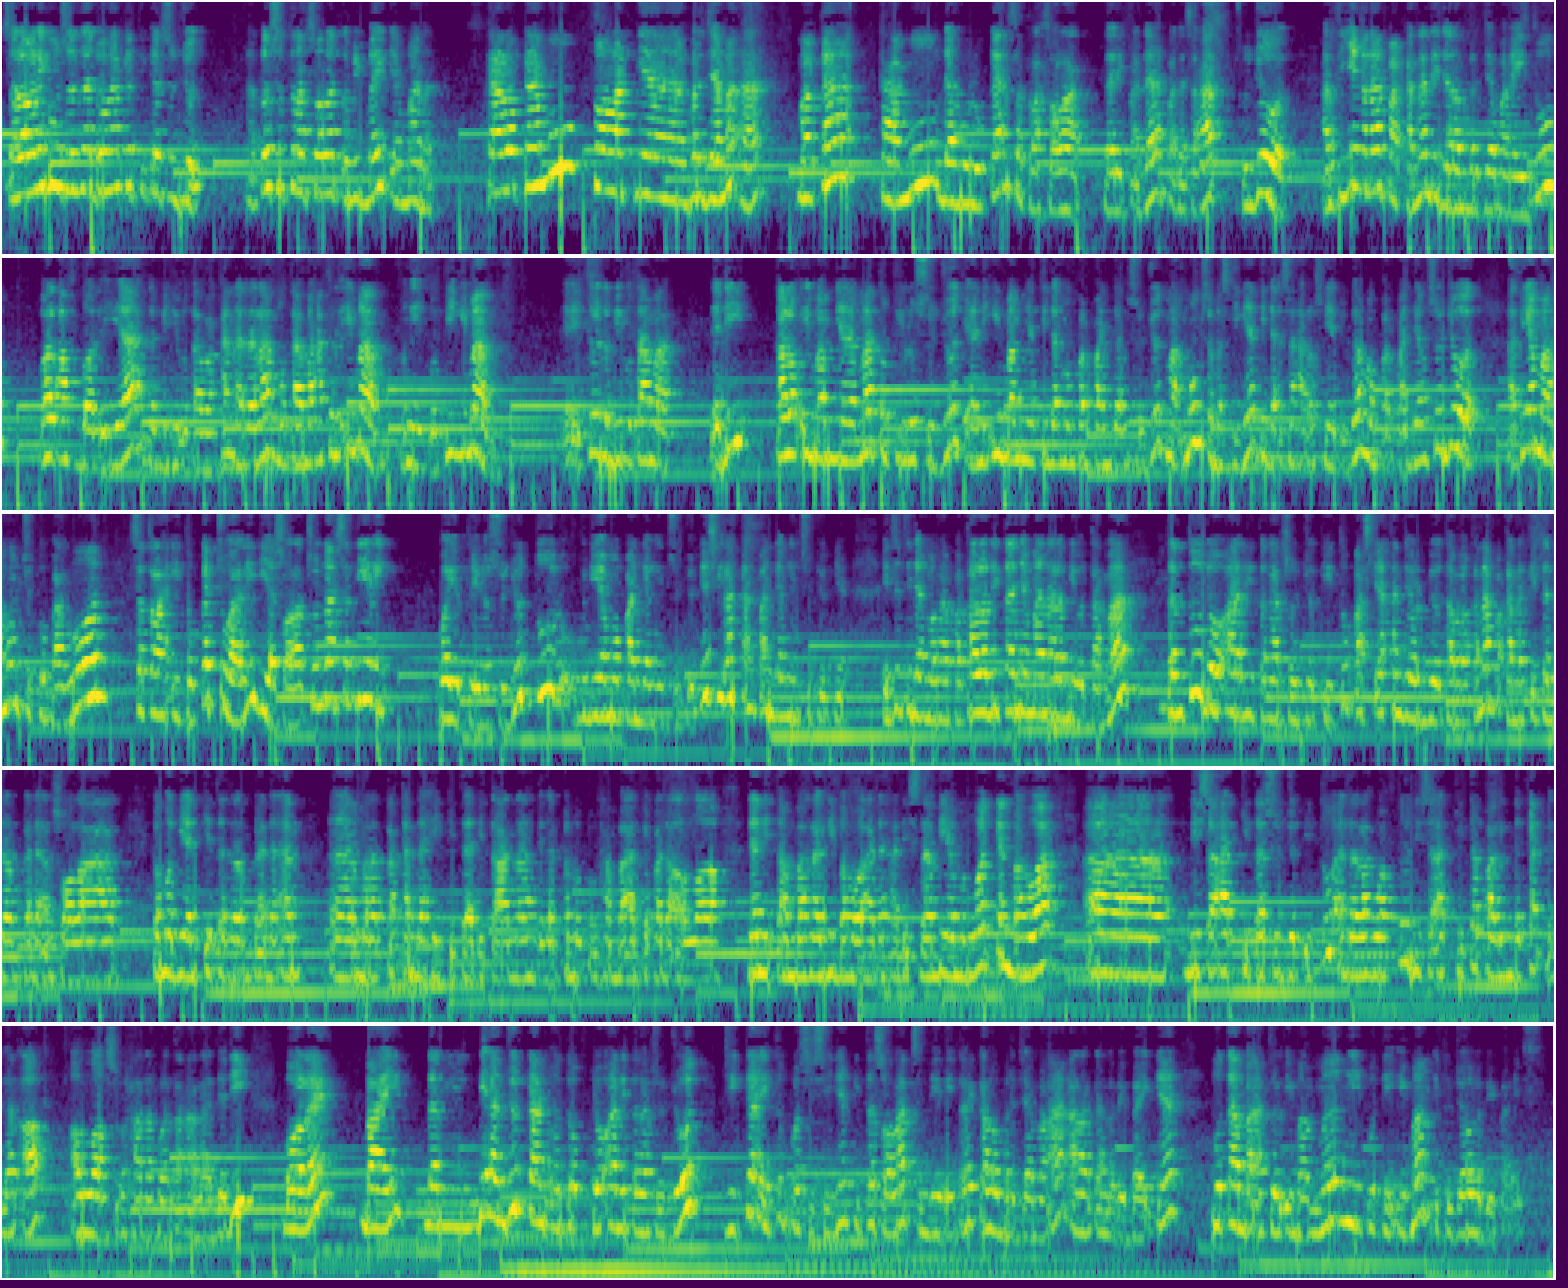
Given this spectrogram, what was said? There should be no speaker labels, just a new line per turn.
Assalamualaikum Ustazah doa ketika sujud atau setelah sholat lebih baik yang mana? Kalau kamu sholatnya berjamaah, maka kamu dahulukan setelah sholat daripada pada saat sujud. Artinya kenapa? Karena di dalam berjamaah itu wal afdaliyah lebih diutamakan adalah mutaba'atul imam, mengikuti imam. Yaitu lebih utama. Jadi kalau imamnya matutilus sujud, yakni imamnya tidak memperpanjang sujud, makmum semestinya tidak seharusnya juga memperpanjang sujud. Artinya makmum cukup bangun setelah itu kecuali dia sholat sunnah sendiri. Wa yutilus sujud tuh dia mau panjangin sujudnya silahkan panjangin sujudnya. Itu tidak mengapa. Kalau ditanya mana lebih utama, tentu doa di tengah sujud itu pasti akan jauh lebih utama. Kenapa? Karena kita dalam keadaan sholat, kemudian kita dalam keadaan e, meletakkan dahi kita di tanah dengan penuh penghambaan kepada Allah dan ditambah lagi bahwa ada hadis Nabi yang menguatkan bahwa e, di saat kita sujud itu adalah waktu di saat kita paling dekat dengan Allah Subhanahu wa taala. Jadi boleh baik dan dianjurkan untuk doa di tengah sujud jika itu posisinya kita sholat sendiri. Tapi kalau berjamaah alangkah lebih baiknya mutabaatul imam mengikuti imam itu jauh lebih baik.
